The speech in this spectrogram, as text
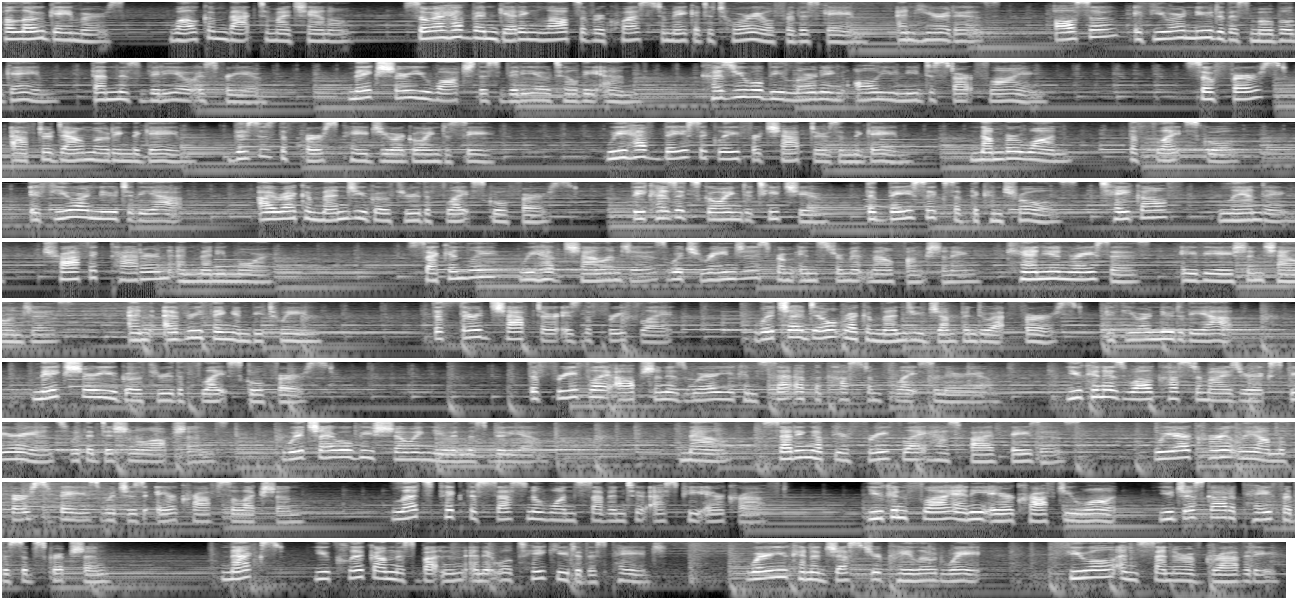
Hello gamers, welcome back to my channel. So I have been getting lots of requests to make a tutorial for this game, and here it is. Also, if you are new to this mobile game, then this video is for you. Make sure you watch this video till the end, cause you will be learning all you need to start flying. So first, after downloading the game, this is the first page you are going to see. We have basically four chapters in the game. Number 1. The Flight School. If you are new to the app, I recommend you go through the flight school first, because it's going to teach you the basics of the controls, takeoff, landing, traffic pattern, and many more. Secondly, we have challenges which ranges from instrument malfunctioning, canyon races, aviation challenges, and everything in between. The third chapter is the free flight, which I don't recommend you jump into at first if you are new to the app. Make sure you go through the flight school first. The free flight option is where you can set up a custom flight scenario. You can as well customize your experience with additional options, which I will be showing you in this video. Now, setting up your free flight has five phases. We are currently on the first phase, which is aircraft selection. Let's pick the Cessna 172 SP aircraft. You can fly any aircraft you want, you just gotta pay for the subscription. Next, you click on this button and it will take you to this page, where you can adjust your payload weight, fuel and center of gravity.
